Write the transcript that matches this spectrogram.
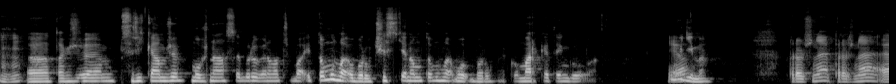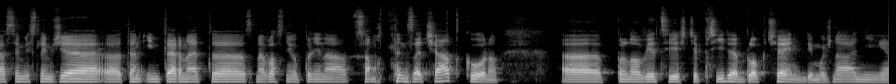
Mm-hmm. Uh, takže si říkám, že možná se budu věnovat třeba i tomuhle oboru, čistě jenom tomuhle oboru, jako marketingu Uvidíme. Proč ne, proč ne? Já si myslím, že eh, ten internet eh, jsme vlastně úplně na samotném začátku. No. Eh, plno věcí ještě přijde, blockchain, kdy možná ani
